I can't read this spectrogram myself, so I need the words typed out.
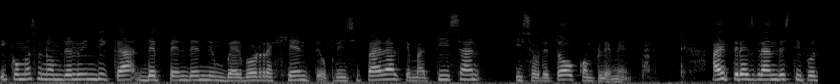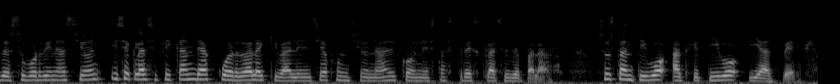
y como su nombre lo indica, dependen de un verbo regente o principal al que matizan y sobre todo complementan. Hay tres grandes tipos de subordinación y se clasifican de acuerdo a la equivalencia funcional con estas tres clases de palabras, sustantivo, adjetivo y adverbio.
